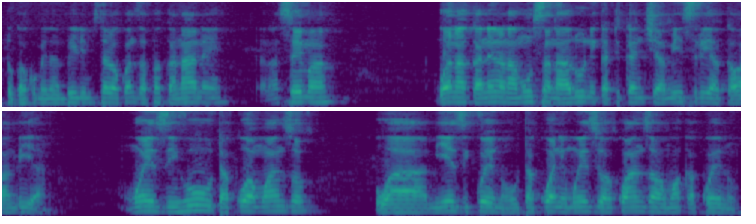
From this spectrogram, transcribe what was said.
Kutoka kumi na mbili mstari wa kwanza mpaka nane anasema Bwana akanena na Musa na Haruni katika nchi ya Misri, akawaambia, mwezi huu utakuwa mwanzo wa miezi kwenu, utakuwa ni mwezi wa kwanza wa mwaka kwenu.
